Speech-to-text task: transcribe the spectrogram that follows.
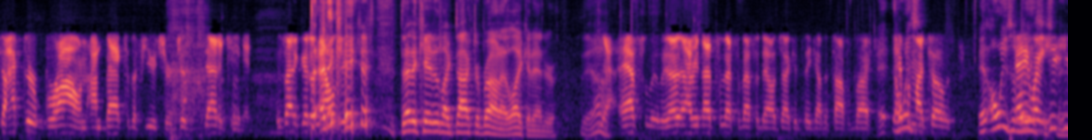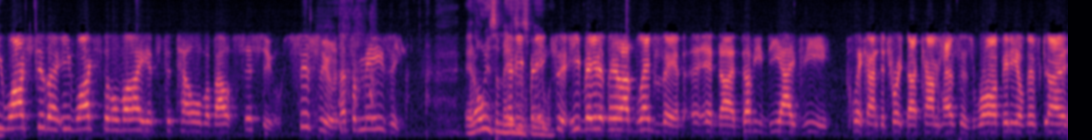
Dr. Brown on Back to the Future, just dedicated. Is that a good analogy? Dedicated, dedicated like Dr. Brown. I like it, Andrew. yeah. Yeah, absolutely. I, I mean, that's that's the best analogy I can think on the top of my It tip always- of my toes. It always amazes Anyway, he, me. he walks to the he walks to the Lions to tell them about Sisu. Sisu, that's amazing. it always And he amazes me. makes it. He made it there on Wednesday, and, and uh, WDIV. Click on Detroit.com has this raw video of this guy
